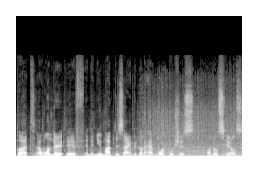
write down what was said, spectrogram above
But I wonder if in the new map design they're gonna have more bushes on those hills.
